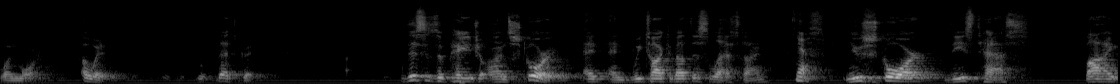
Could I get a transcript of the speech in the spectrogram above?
One more. Oh, wait, that's good. This is a page on scoring, and, and we talked about this last time. Yes, You score these tests by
